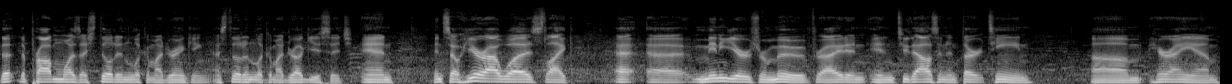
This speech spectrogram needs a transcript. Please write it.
the, the problem was I still didn't look at my drinking. I still didn't look at my drug usage. And and so here I was like uh, uh, many years removed, right? In, in 2013, um, here I am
